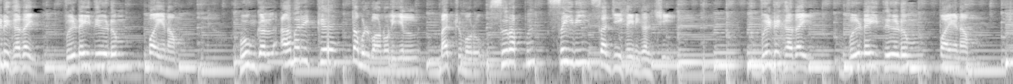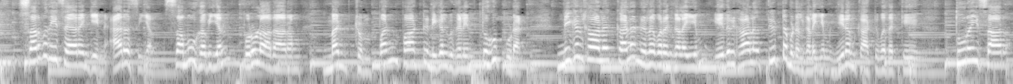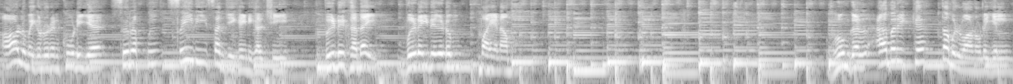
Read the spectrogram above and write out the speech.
விடுகதை விடை தேடும் பயணம். உங்கள் அமெரிக்க தமிழ் வானொலியில் மற்றொரு சிறப்பு செய்தி சஞ்சிகை நிகழ்ச்சி. விடுகதை விடை தேடும் பயணம். சர்வதேச அரங்கின் அரசியல் சமூகவியல் பொருளாதாரம் மற்றும் பண்பாட்டு நிகழ்வுகளின் தொகுப்புடன் நிகழ்கால கள நிலவரங்களையும் எதிர்கால திட்டமிடல்களையும் இடம் காட்டுவதற்கு துறைசார் ஆளுமைகளுடன் கூடிய சிறப்பு செய்தி சஞ்சிகை நிகழ்ச்சி விடுகதை விடை தேடும் பயணம். உங்கள் அமெரிக்க தமிழ் வானொலியில்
